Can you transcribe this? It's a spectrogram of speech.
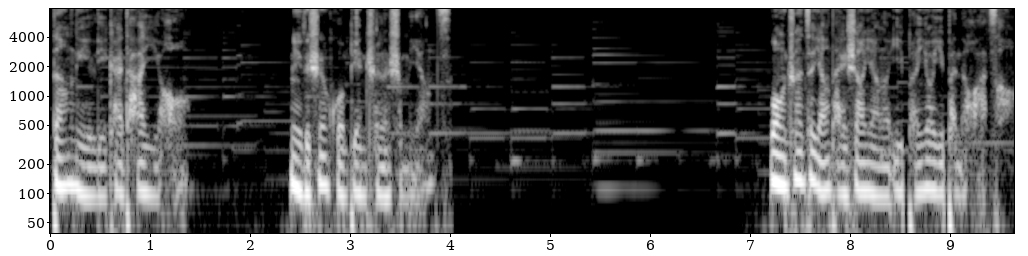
当你离开他以后，你的生活变成了什么样子？忘川在阳台上养了一盆又一盆的花草。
